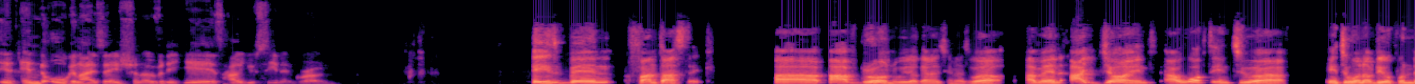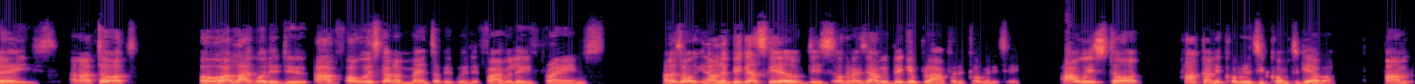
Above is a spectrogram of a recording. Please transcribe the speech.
in, in the organization over the years, how you've seen it grown? It's been fantastic. Uh, I've grown with the organization as well. I mean, I joined, I walked into uh, into one of the open days, and I thought, oh, I like what they do. I've always kind of mentored people in the family, friends, and I thought, you know, on a bigger scale, this organization have a bigger plan for the community. I always thought, how can the community come together? Um,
